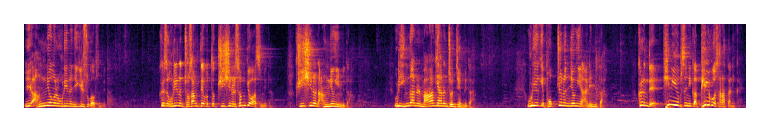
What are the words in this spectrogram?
이 악령을 우리는 이길 수가 없습니다. 그래서 우리는 조상 때부터 귀신을 섬겨왔습니다. 귀신은 악령입니다. 우리 인간을 망하게 하는 존재입니다. 우리에게 복주는 영이 아닙니다. 그런데 힘이 없으니까 빌고 살았다니까요.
